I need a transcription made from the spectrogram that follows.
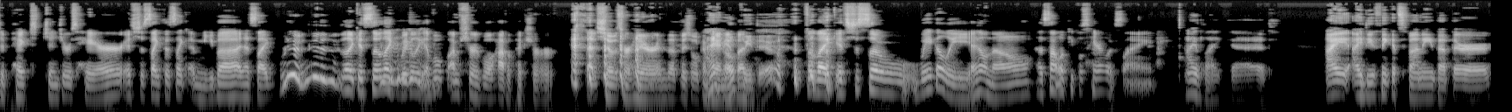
depict Ginger's hair. It's just like this, like amoeba, and it's like, like it's so like wiggly. I'm sure we'll have a picture that shows her hair in the visual companion. I companion, hope but we do. but like it's just so wiggly. I don't know. That's not what people's hair looks like. I like it. I I do think it's funny that their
